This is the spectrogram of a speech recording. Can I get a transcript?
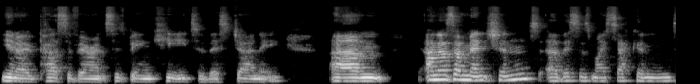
you know, perseverance has been key to this journey. Um, and as I mentioned, uh, this is my second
